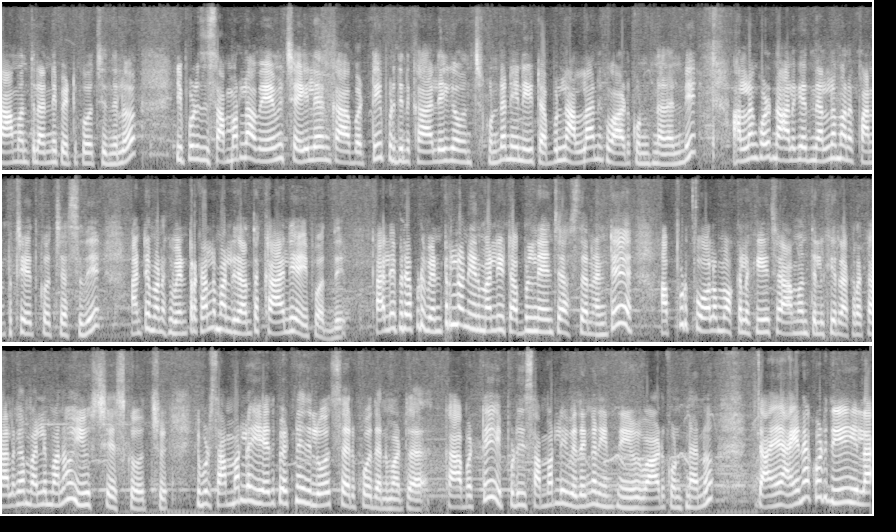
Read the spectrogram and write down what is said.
చామంతులు అన్నీ పెట్టుకోవచ్చు ఇందులో. ఇప్పుడు సమ్మర్లో అవేమి చేయలేం కాబట్టి ఇప్పుడు దీన్ని ఖాళీగా ఉంచకుండా నేను ఈ టబ్బులను అల్లానికి వాడుకుంటున్నానండి. అల్లం కూడా నాలుగైదు నెలల్లో మనకు పంట చేతికి వచ్చేస్తుంది. అంటే మనకు వింటర్ కల్లా మళ్ళీ ఇదంతా ఖాళీ అయిపోద్ది. ఖాళీ వింటర్లో నేను మళ్ళీ టబ్బులను ఏం చేస్తానంటే అప్పుడు పూల మొక్కలకి చామంతులకి రకరకాలుగా మళ్ళీ మనం యూస్ చేసుకోవచ్చు. ఇప్పుడు సమ్మర్లో ఏది పెట్టినా ఇది లోతు సరిపోదు అనమాట కాబట్టి ఇప్పుడు ఈ సమ్మర్లో ఈ విధంగా నేను వాడుకుంటున్నాను. అయినా కూడా ఇది ఇలా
